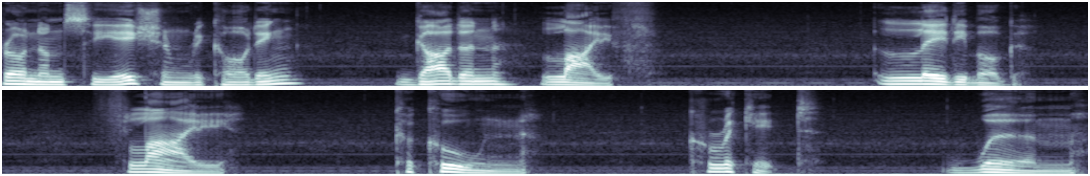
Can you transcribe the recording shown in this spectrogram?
pronunciation recording Garden Life. Ladybug. Fly. Cocoon. Cricket. Worm.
